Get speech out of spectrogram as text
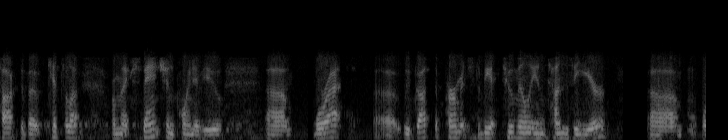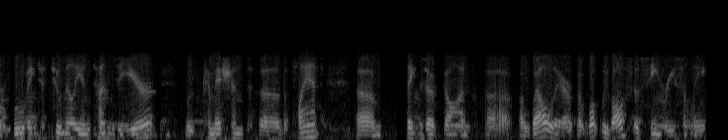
talked about Kittilä from an expansion point of view. Um, we're at, uh, we've got the permits to be at 2 million tons a year. Um, we're moving to 2 million tons a year. We've commissioned uh, the plant. Um, things have gone uh, well there. But what we've also seen recently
